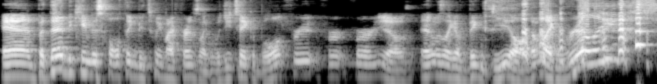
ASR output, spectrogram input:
And but then it became this whole thing between my friends, like, would you take a bullet for for for you know? And it was like a big deal, and I'm like, really?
